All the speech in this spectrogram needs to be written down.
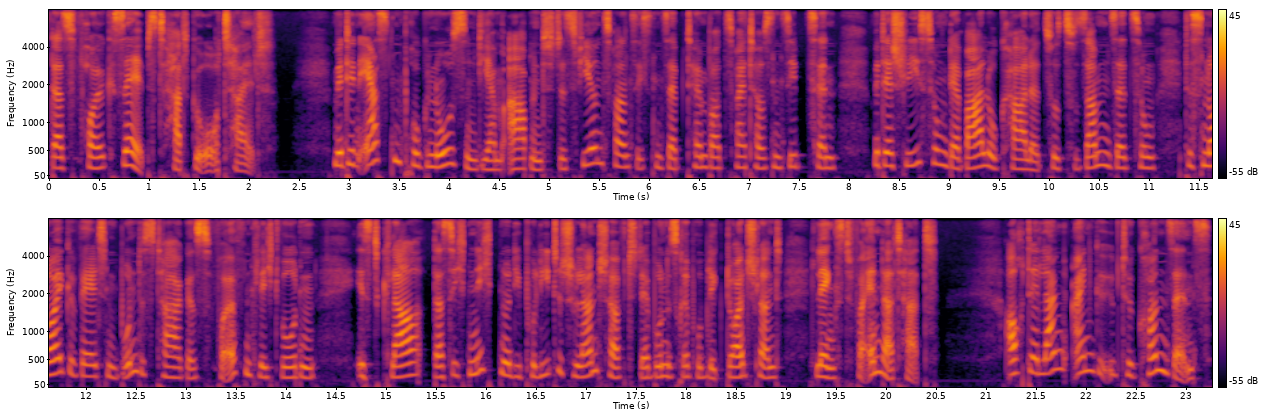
Das Volk selbst hat geurteilt. Mit den ersten Prognosen, die am Abend des 24. September 2017 mit der Schließung der Wahllokale zur Zusammensetzung des neu gewählten Bundestages veröffentlicht wurden, ist klar, dass sich nicht nur die politische Landschaft der Bundesrepublik Deutschland längst verändert hat. Auch der lang eingeübte Konsens,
